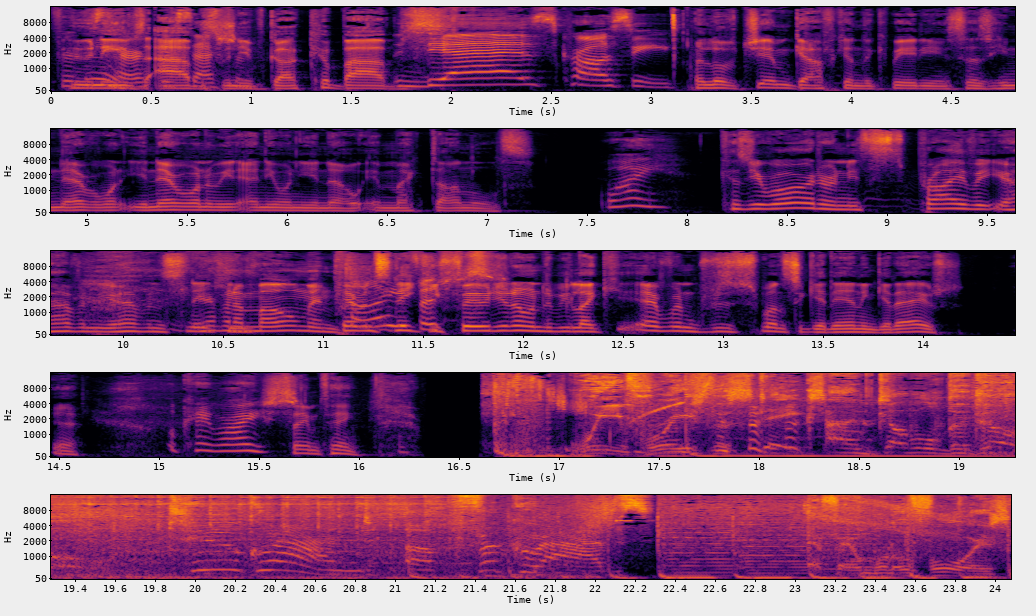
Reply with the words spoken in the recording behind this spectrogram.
For Who the needs therapy abs session. when you've got kebabs? Yes, Crossy. I love Jim Gaffigan, the comedian. Says he never want you never want to meet anyone you know in McDonald's Why? Because you're ordering. It's private. You're having you're having sneaky You're having a moment. You're having sneaky food. You don't want to be like everyone just wants to get in and get out. Yeah, Okay, right. same thing. We've raised the stakes and doubled the dough. Two grand up for grabs FM 104's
